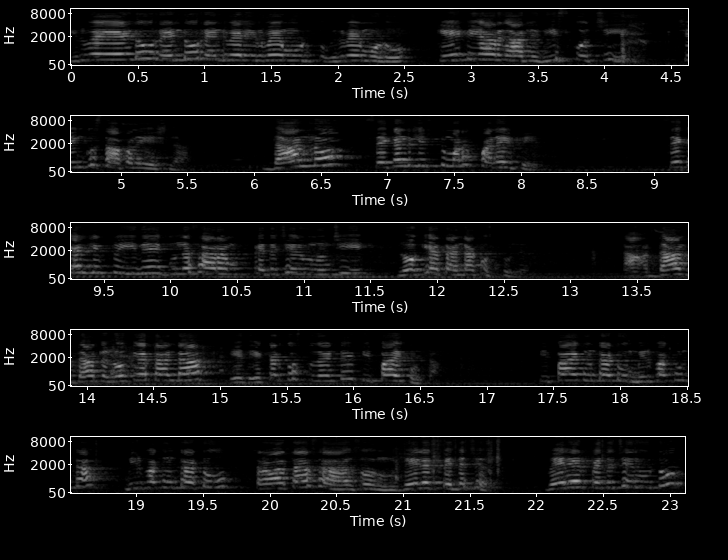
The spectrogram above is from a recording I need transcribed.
ఇరవై ఏడు రెండు రెండు వేల ఇరవై మూడు ఇరవై మూడు కేటీఆర్ గారిని తీసుకొచ్చి శంకుస్థాపన చేసినారు దానిలో సెకండ్ లిఫ్ట్ మనకు పని అయిపోయింది. సెకండ్ లిఫ్ట్ ఇదే గుల్లసారం పెద్ద చెరువు నుంచి లోకియా తండాకు వస్తుంది. దా దాంట్లో లోకియా తండా ఎక్కడికి వస్తుందంటే తిప్పాయికుంట. తిప్పాయికుంట టు మిరపకుంట మిరపకుంట టు తర్వాత స- సో వేలేరు పెద్ద చెరువు. వేలేరు పెద్ద చెరువు టు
